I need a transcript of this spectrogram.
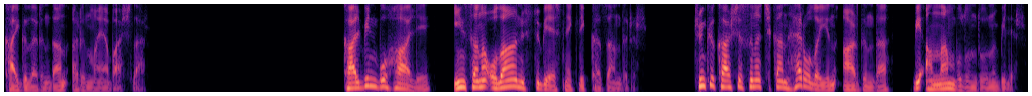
kaygılarından arınmaya başlar. Kalbin bu hali, insana olağanüstü bir esneklik kazandırır. Çünkü karşısına çıkan her olayın ardında bir anlam bulunduğunu bilir.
